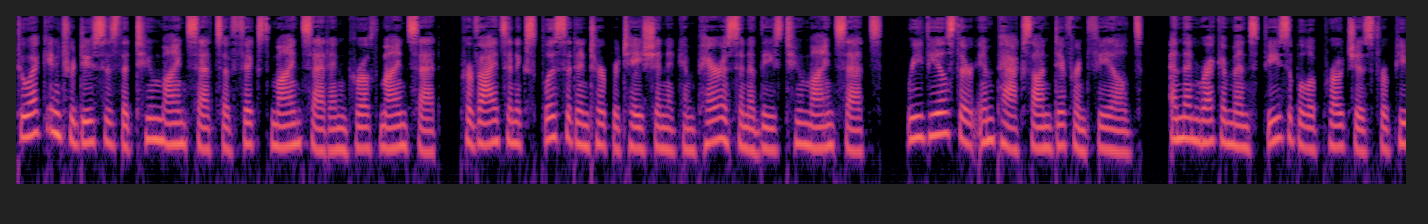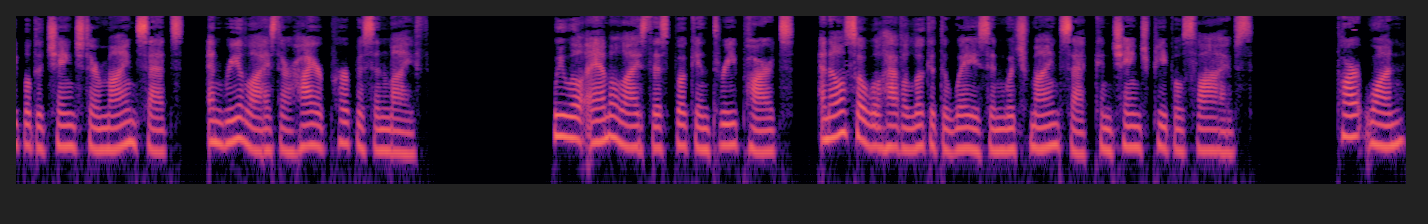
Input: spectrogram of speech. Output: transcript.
Dweck introduces the two mindsets of fixed mindset and growth mindset, provides an explicit interpretation and comparison of these two mindsets, reveals their impacts on different fields, and then recommends feasible approaches for people to change their mindsets and realize their higher purpose in life. We will analyze this book in three parts, and also we'll have a look at the ways in which mindset can change people's lives. Part 1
